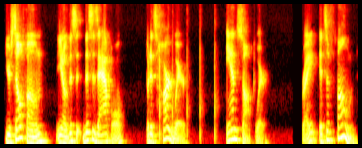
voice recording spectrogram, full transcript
your cell phone, you know, this this is Apple, but it's hardware and software, right? It's a phone.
